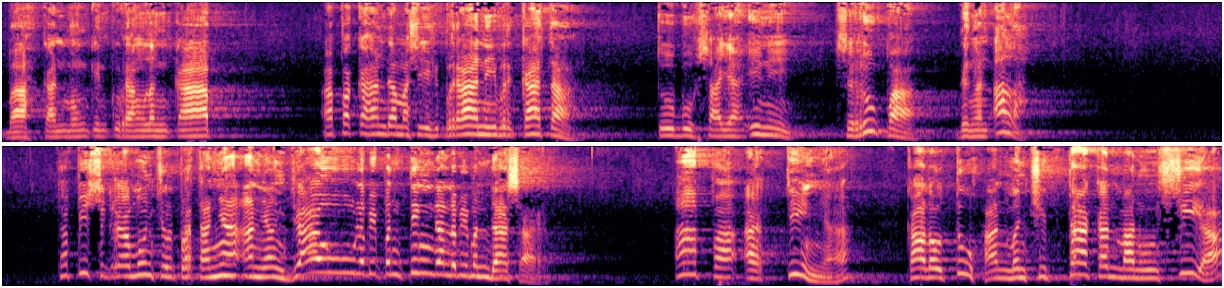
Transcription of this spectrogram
bahkan mungkin kurang lengkap, apakah Anda masih berani berkata, tubuh saya ini serupa dengan Allah? Tapi segera muncul pertanyaan yang jauh lebih penting dan lebih mendasar. Apa artinya kalau Tuhan menciptakan manusia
